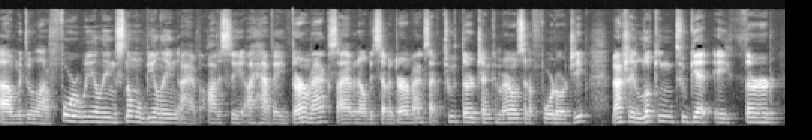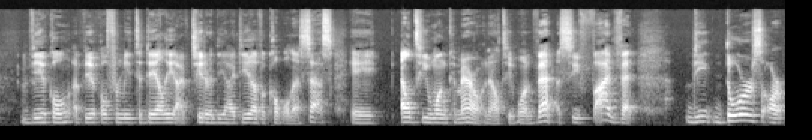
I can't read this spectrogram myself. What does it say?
Um, we do a lot of four-wheeling, snowmobiling. I have, obviously, I have a Duramax. I have an LB7 Duramax. I have two third-gen Camaros and a four-door Jeep. I'm actually looking to get a third vehicle, a vehicle for me to daily. I've teetered the idea of a Cobalt SS, a LT1 Camaro, an LT1 Vette, a C5 Vette. The doors are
